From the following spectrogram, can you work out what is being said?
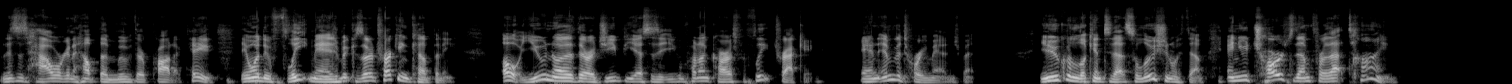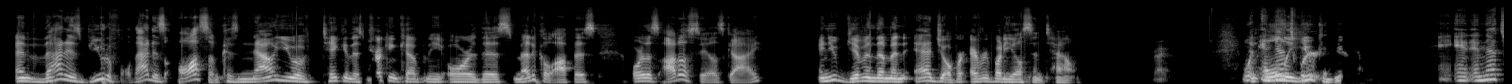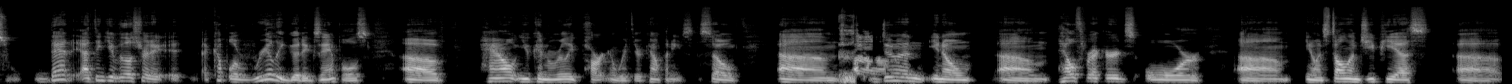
And this is how we're going to help them move their product. Hey, they want to do fleet management because they're a trucking company oh, you know that there are GPSs that you can put on cars for fleet tracking and inventory management. You can look into that solution with them and you charge them for that time. And that is beautiful. That is awesome because now you have taken this trucking company or this medical office or this auto sales guy and you've given them an edge over everybody else in town. Right. Well, and, and only you can do and, and that's that i think you've illustrated a couple of really good examples of how you can really partner with your companies. So, um, doing you know um, health records or um, you know installing GPS uh,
